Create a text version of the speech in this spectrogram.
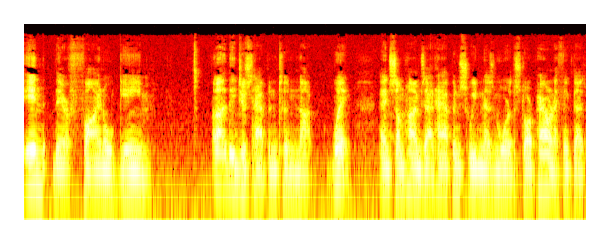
in their final game. Uh, they just happened to not win. And sometimes that happens. Sweden has more of the star power, and I think that's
